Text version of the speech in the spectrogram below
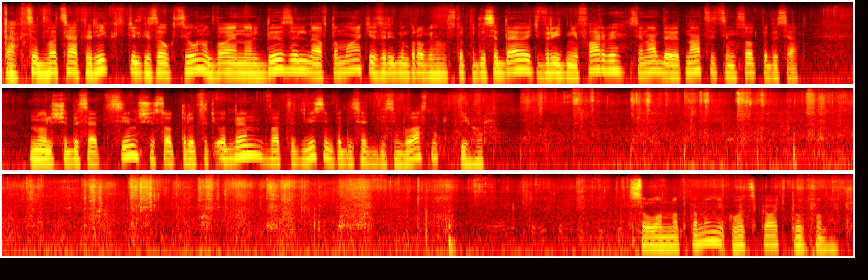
Так, це 20-й рік, тільки з аукціону 2.0 дизель на автоматі з рідним пробігом 159 в рідній фарбі, ціна 19 750. 067 631 28 58. Власник Ігор. Салон на тканині, кого цікавить, телефонуйте.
